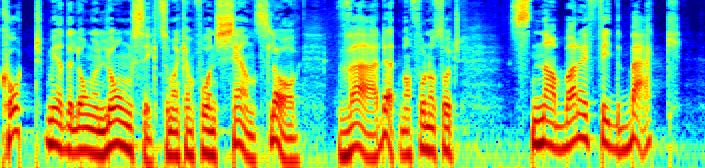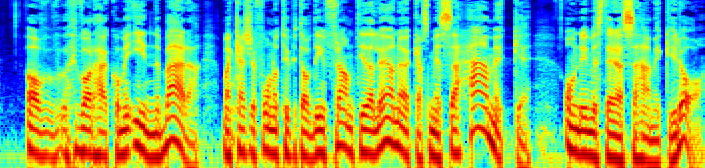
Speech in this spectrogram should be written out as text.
kort, medellång och lång sikt så man kan få en känsla av värdet. Man får någon sorts snabbare feedback av vad det här kommer innebära. Man kanske får någon typ av din framtida lön ökas med så här mycket om du investerar så här mycket idag.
